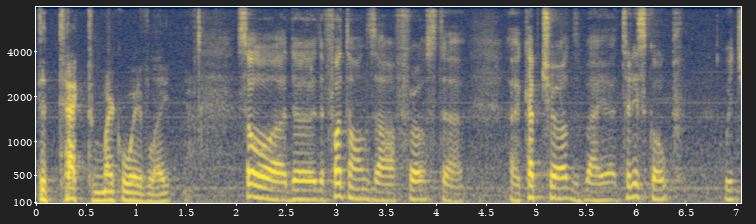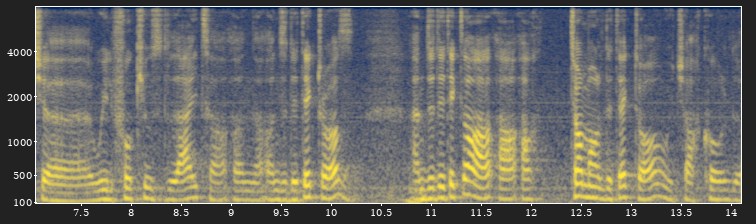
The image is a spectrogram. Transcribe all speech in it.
detect microwave light? So uh, the, the photons are first uh, uh, captured by a telescope which uh, will focus the light on, on the detectors. Mm -hmm. And the detectors are, are, are, thermal detectors, which are called uh,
